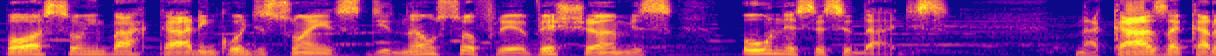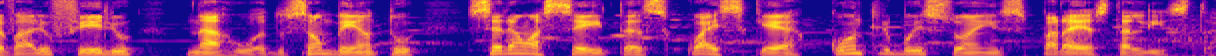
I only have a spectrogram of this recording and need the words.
possam embarcar em condições de não sofrer vexames ou necessidades. Na Casa Carvalho Filho, na Rua do São Bento, serão aceitas quaisquer contribuições para esta lista.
